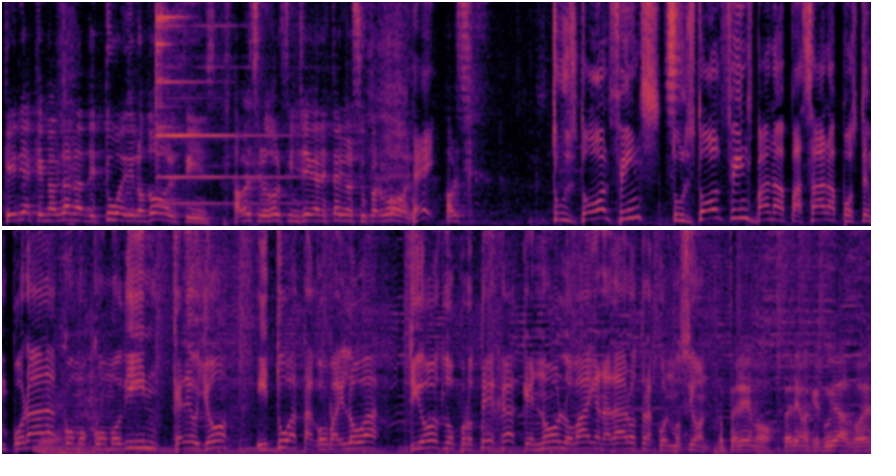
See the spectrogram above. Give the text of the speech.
quería que me hablara de Tua y de los Dolphins. A ver si los Dolphins llegan este año al Super Bowl. Hey. A ver si- Tus Dolphins, tus Dolphins van a pasar a postemporada como comodín, creo yo, y tú a Tagovailoa, Dios lo proteja, que no lo vayan a dar otra conmoción. Esperemos, esperemos, hay que cuidarlo, ¿eh?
